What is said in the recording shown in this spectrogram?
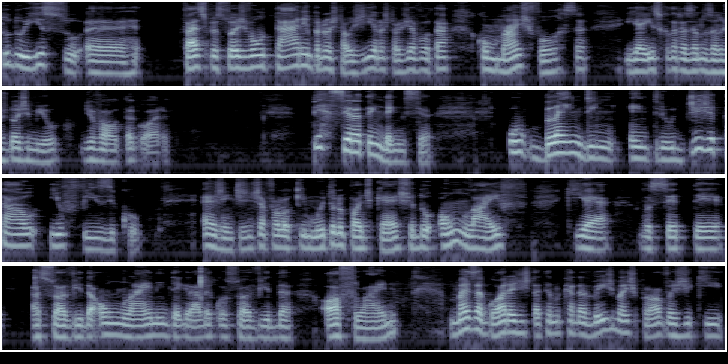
tudo isso, eh, faz as pessoas voltarem pra nostalgia, a nostalgia voltar com mais força, e é isso que tá trazendo os anos 2000 de volta agora. Terceira tendência, o blending entre o digital e o físico. É, gente, a gente já falou aqui muito no podcast do on life, que é você ter a sua vida online integrada com a sua vida offline, mas agora a gente tá tendo cada vez mais provas de que,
